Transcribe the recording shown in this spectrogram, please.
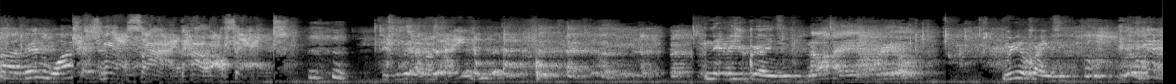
uh, there's water. Catch me outside. How about that? Nephew crazy. No, I ain't for real. Real crazy.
